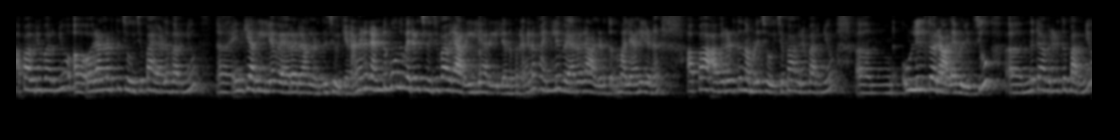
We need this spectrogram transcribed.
അപ്പോൾ അവർ പറഞ്ഞു ഒരാളടുത്ത് ചോദിച്ചപ്പോൾ അയാൾ പറഞ്ഞു എനിക്കറിയില്ല വേറെ ഒരാളടുത്ത് ചോദിക്കാൻ. അങ്ങനെ രണ്ട് മൂന്ന് പേരെ ചോദിച്ചപ്പോൾ അവർ അറിയില്ല അറിയില്ല എന്ന് പറഞ്ഞു. അങ്ങനെ ഫൈനലി വേറെ ഒരാളടുത്ത് മലയാളിയാണ്. അപ്പോൾ അവരടുത്ത് നമ്മൾ ചോദിച്ചപ്പോൾ അവർ പറഞ്ഞു ഉള്ളിലത്തെ ഒരാളെ വിളിച്ചു. എന്നിട്ട് അവരടുത്ത് പറഞ്ഞു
